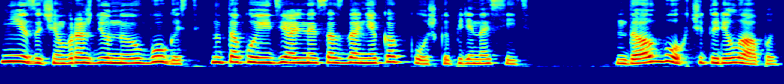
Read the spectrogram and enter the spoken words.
Незачем врожденную убогость на такое идеальное создание, как кошка, переносить. Дал Бог четыре лапы,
